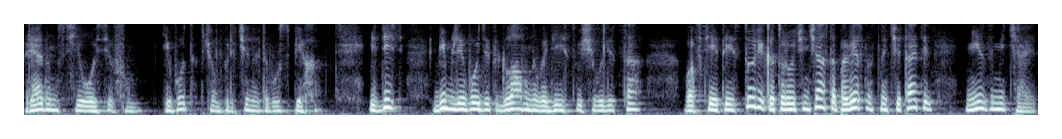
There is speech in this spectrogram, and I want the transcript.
рядом с Иосифом. И вот в чем причина этого успеха. И здесь Библия вводит главного действующего лица во всей этой истории, которую очень часто поверхностный читатель не замечает.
